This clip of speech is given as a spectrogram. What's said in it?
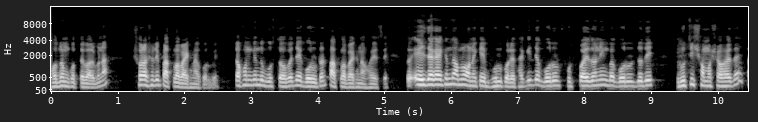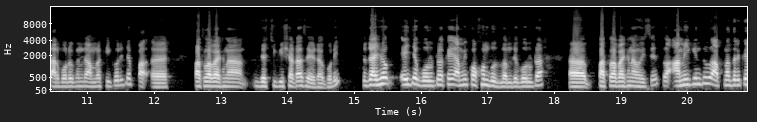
হজম করতে পারবে না, সরাসরি পাতলা পায়খানা করবে। তখন কিন্তু বুঝতে হবে যে গরুটার পাতলা পায়খানা হয়েছে। তো এই জায়গায় কিন্তু আমরা অনেকেই ভুল করে থাকি যে গরুর ফুড পয়জনিং বা গরুর যদি রুচির সমস্যা হয়ে যায়, তারপরেও কিন্তু আমরা কি করি যে পাতলা পায়খানা যে চিকিৎসাটা আছে, এটা করি। তো যাই হোক, এই যে গরুটাকে আমি কখন বুঝলাম যে গরুটা পাতলা পায়খানা হয়েছে? তো আমি কিন্তু আপনাদেরকে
